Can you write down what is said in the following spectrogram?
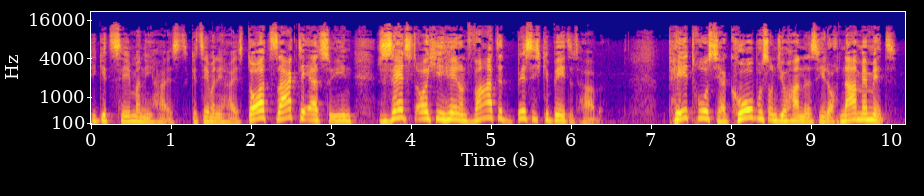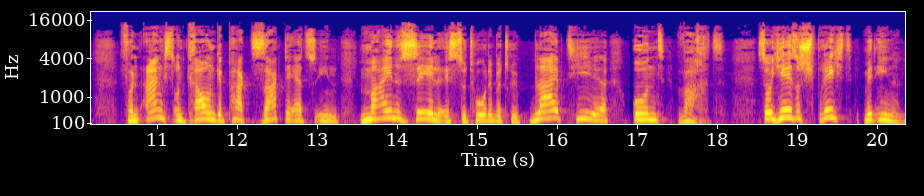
die Gethsemane heißt. Gethsemane heißt. Dort sagte er zu ihnen, setzt euch hier hin und wartet, bis ich gebetet habe. Petrus, Jakobus und Johannes jedoch nahm er mit. Von Angst und Grauen gepackt, sagte er zu ihnen, meine Seele ist zu Tode betrübt, bleibt hier und wacht. So, Jesus spricht mit ihnen.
